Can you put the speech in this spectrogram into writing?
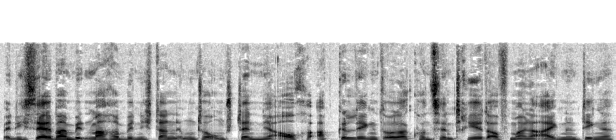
Wenn ich selber mitmache, bin ich dann unter Umständen ja auch abgelenkt oder konzentriert auf meine eigenen Dinge.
